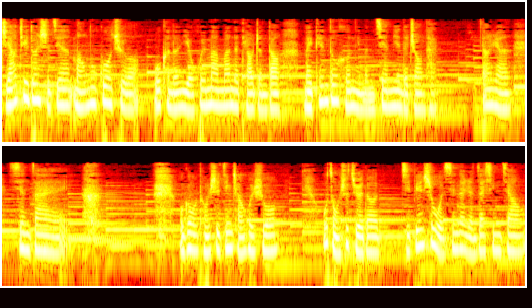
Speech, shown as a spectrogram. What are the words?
只要这段时间忙碌过去了，我可能也会慢慢的调整到每天都和你们见面的状态。当然，现在 我跟我同事经常会说，我总是觉得，即便是我现在人在新疆，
